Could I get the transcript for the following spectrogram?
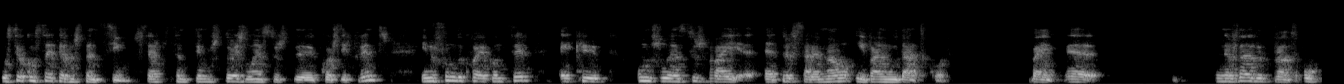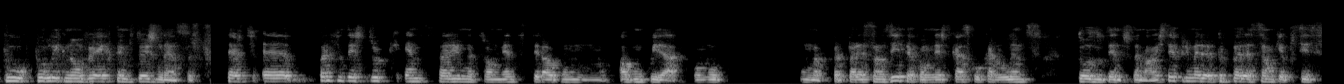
o seu conceito é bastante simples, certo? Portanto, temos dois lenços de cores diferentes e, no fundo, o que vai acontecer é que um dos lenços vai atravessar a mão e vai mudar de cor. Bem, eh, na verdade, pronto, o público não vê é que temos dois lenços, certo? Eh, para fazer este truque é necessário, naturalmente, ter algum, algum cuidado, como uma preparaçãozita, como neste caso colocar o lenço todo dentro da mão. Esta é a primeira preparação que é preciso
